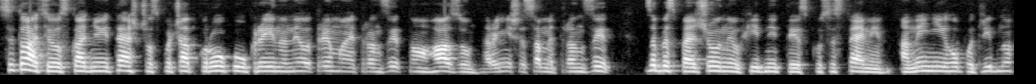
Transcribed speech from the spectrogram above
Ситуацію ускладнює те, що з початку року Україна не отримує транзитного газу. Раніше саме транзит забезпечував необхідний тиск у системі, а нині його потрібно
